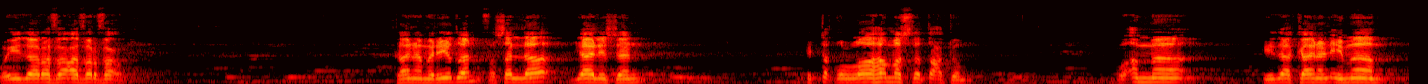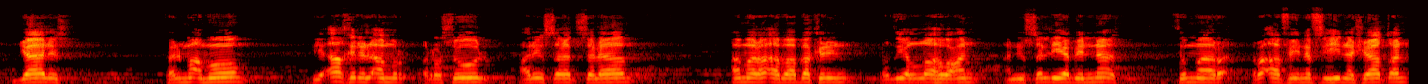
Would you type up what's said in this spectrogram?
وإذا رفع فارفعوا. كان مريضا فصلى جالسا. اتقوا الله ما استطعتم. وأما إذا كان الإمام جالس فالمأموم في آخر الأمر الرسول عليه الصلاة والسلام أمر أبا بكر رضي الله عنه أن يصلي بالناس ثم رأى في نفسه نشاطا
